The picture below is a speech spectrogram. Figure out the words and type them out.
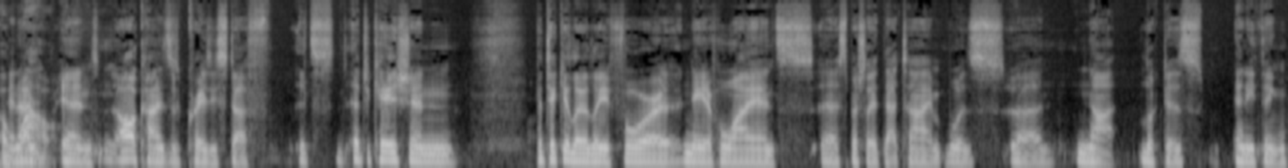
oh and wow. I, and all kinds of crazy stuff. It's education, particularly for Native Hawaiians, uh, especially at that time, was uh, not looked as anything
